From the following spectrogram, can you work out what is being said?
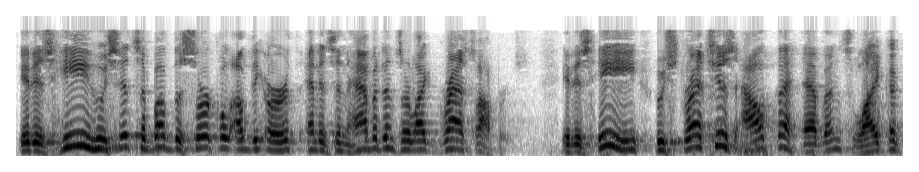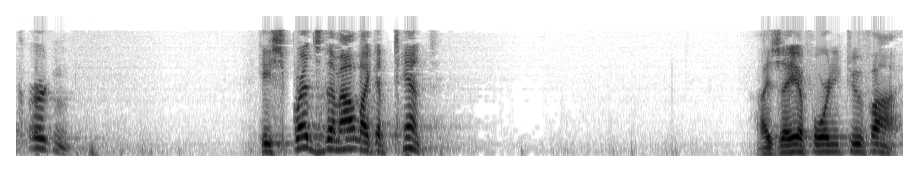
It is he who sits above the circle of the earth and its inhabitants are like grasshoppers. It is He who stretches out the heavens like a curtain. He spreads them out like a tent. Isaiah 42, 5.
